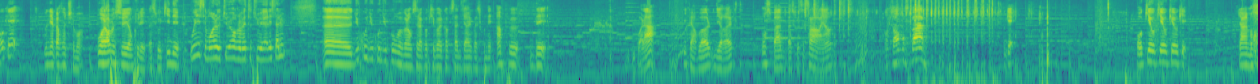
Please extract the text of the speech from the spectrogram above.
Ok. Il n'y a personne chez moi. Ou alors je me suis enculé, parce que qui dit Oui, c'est moi le tueur, je vais te tuer, allez, salut euh, du coup, du coup, du coup, on va balancer la Pokéball comme ça direct parce qu'on est un peu des... Voilà. Hyperball, direct. On spam parce que ça sert à rien. Entends mon spam Ok. Ok, ok, ok, ok. Carrément.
